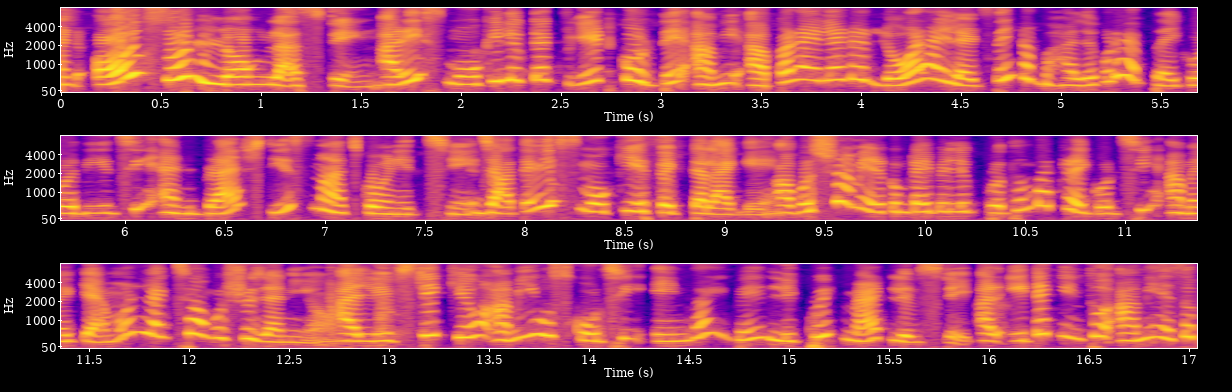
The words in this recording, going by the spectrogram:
and also long lasting আর এই স্মোকি লুকটা ক্রিয়েট করতে আমি আপার আইলাইট আর লোয়ার আইলাইটস এটা ভালো করে অ্যাপ্লাই করে দিয়েছি এন্ড ব্রাশ দিয়ে স্মাচ করে নিচ্ছি। যাতে ওই স্মোকি এফেক্টটা লাগে। অবশ্যই আমি এরকম টাইপের লুক প্রথমবার ট্রাই করছি আমার কেমন লাগছে অবশ্যই জানিও। আর লিপস্টিক কেও আমি ইউজ করছি এনভাইবে লিকুইড ম্যাট লিপস্টিক আর এটা কিন্তু আমি এজ এ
